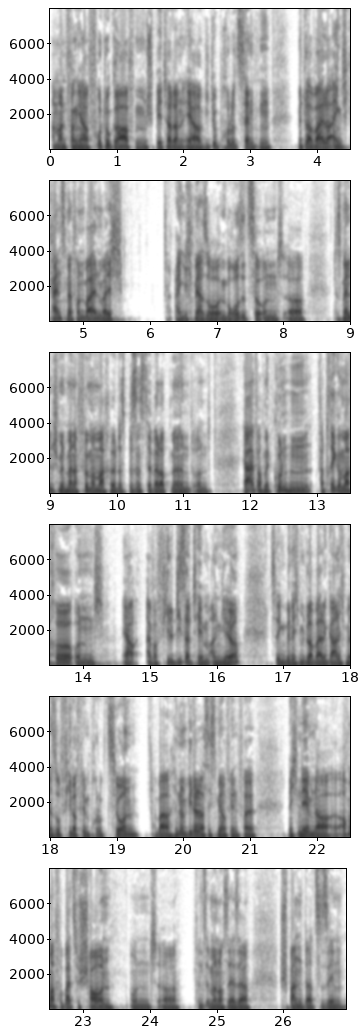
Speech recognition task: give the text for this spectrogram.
am Anfang ja Fotografen, später dann eher Videoproduzenten, mittlerweile eigentlich keins mehr von beiden, weil ich eigentlich mehr so im Büro sitze und äh, das Management meiner Firma mache, das Business Development und ja, einfach mit Kunden Verträge mache und ja, einfach viele dieser Themen angehe. Deswegen bin ich mittlerweile gar nicht mehr so viel auf den Produktionen, aber hin und wieder lasse ich es mir auf jeden Fall nicht nehmen, da auch mal vorbeizuschauen und äh, finde es immer noch sehr, sehr spannend da zu sehen,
